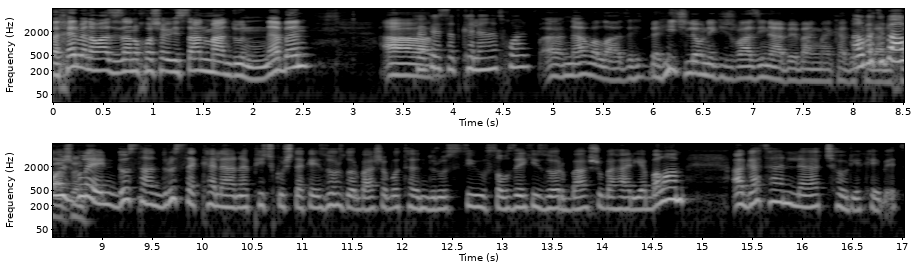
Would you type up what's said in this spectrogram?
بەخێر بێنەوە ئازیزان و خۆشەویستان ماندوو نەبن کاکە سەد کەلانت خوارد آه، ناوەڵا بە هیچ لەونێکیش ڕازی نابێ بانگمانکات بۆ ئەڵبەتە کەلانە باوەش خواردن. بڵێن دۆستان دروستە کەلانە پیچ کوشتەکەی زۆر زۆر باشە بۆ تەندروستی و سەوزەیەکی زۆر باش و بەهاریە بەڵام ئاگاتان لە چوریەکەی بێت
